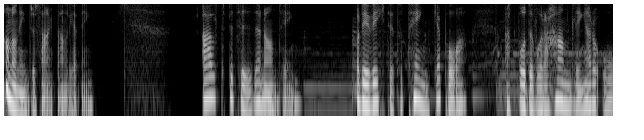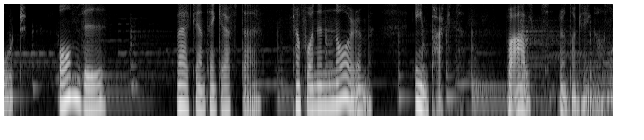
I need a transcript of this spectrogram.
Av någon intressant anledning. Allt betyder någonting. Och det är viktigt att tänka på att både våra handlingar och ord, om vi verkligen tänker efter, kan få en enorm impact på allt runt omkring oss.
